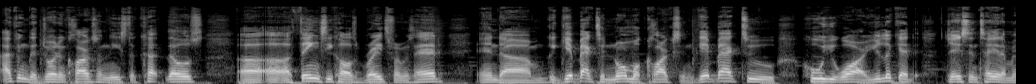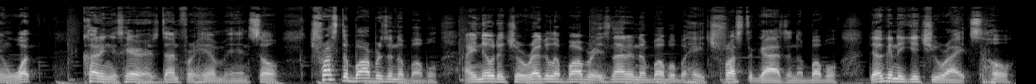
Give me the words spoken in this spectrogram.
I think that Jordan Clarkson needs to cut those uh, uh, uh things he calls braids from his head and um, get back to normal Clarkson. Get back to who you are. You look at Jayson Tatum and what cutting his hair has done for him, man. So trust the barbers in the bubble. I know that your regular barber is not in the bubble, but hey, trust the guys in the bubble. They're gonna get you right. So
